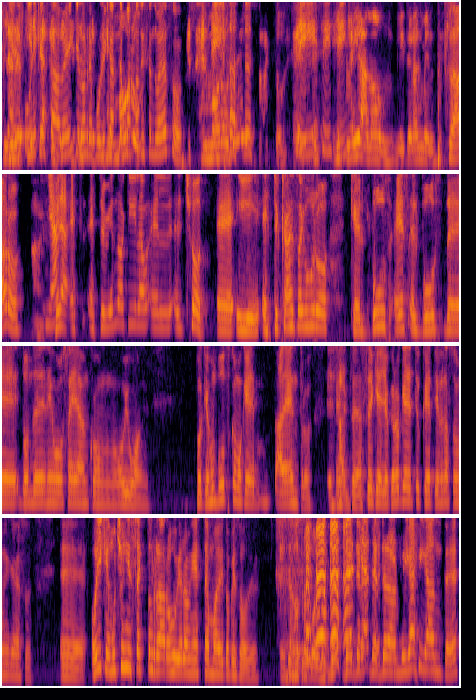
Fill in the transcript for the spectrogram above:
y él tiene que saber que los republicanos se pasan diciendo eso. es el modo de exacto. Sí, sí, sí. Y play alone, literalmente. Claro. Mira, estoy viendo aquí el, el, shot eh, y estoy casi seguro que el booth es el booth de donde negocian con Obi-Wan porque es un booth como que adentro. Exacto. Este, así que yo creo que tú que tienes razón en eso. Eh, oye, que muchos insectos raros hubieron en este maldito episodio. Ese es otro problema. Desde la hormiga gigante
